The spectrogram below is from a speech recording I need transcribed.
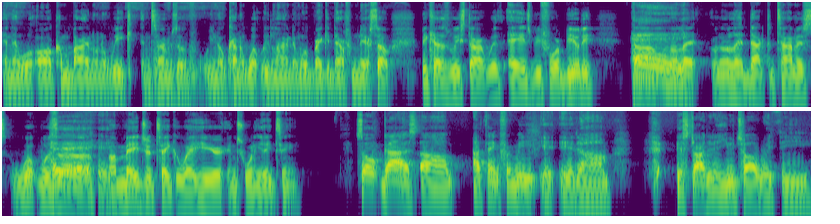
and then we'll all combine on a week in terms of you know kind of what we learned, and we'll break it down from there. So, because we start with age before beauty, hey. um, we're gonna let we're gonna let Dr. Thomas. What was hey. a, a, major takeaway here in 2018? So, guys, um, I think for me, it it, um, it started in Utah with the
